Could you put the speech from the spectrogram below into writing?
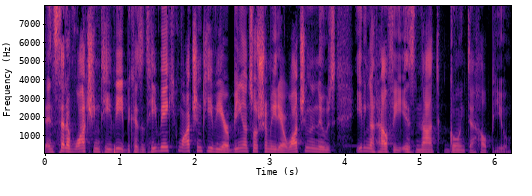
instead of watching TV because the TV making watching TV or being on social media or watching the news, eating unhealthy is not going to help you.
